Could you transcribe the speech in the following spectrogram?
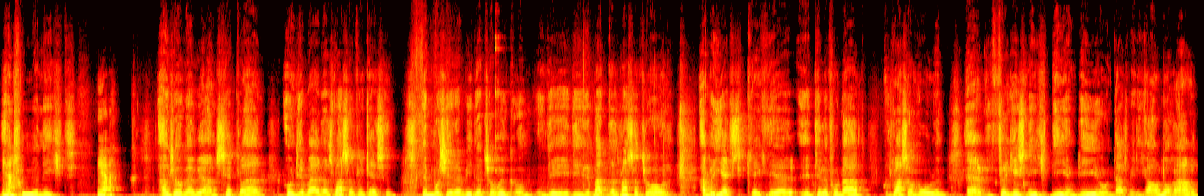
Ja. Und früher nicht. Ja, Also wenn wir am Set waren und er war das Wasser vergessen, dann muss er wieder zurück, um die, die, das Wasser zu holen. Aber jetzt kriegt er ein Telefonat, das Wasser holen, äh, vergiss nicht die und die und das will ich auch noch haben.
